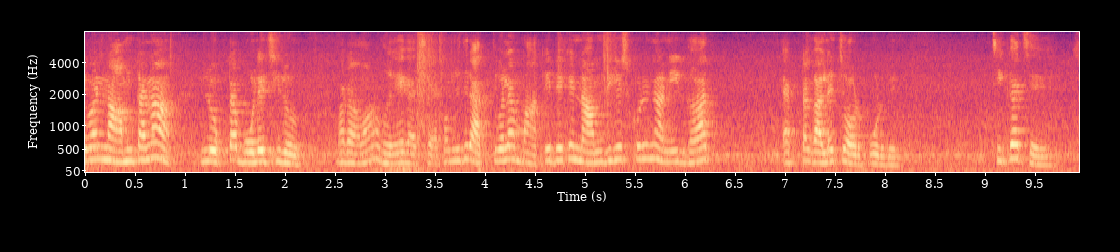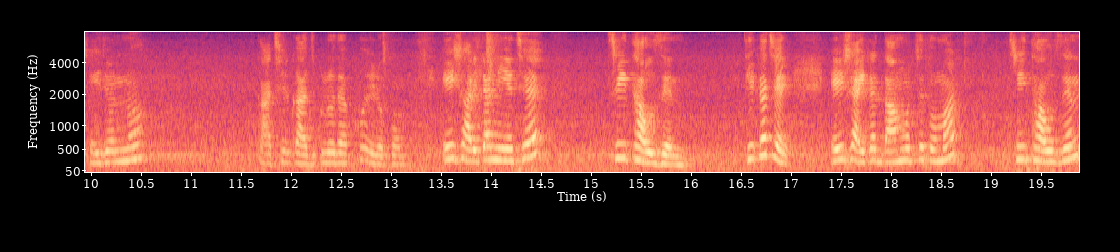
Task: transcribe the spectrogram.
এবার নামটা না, লোকটা বলেছিল আর আমার হয়ে গেছে। এখন যদি রাত্রিবেলা মাকে ডেকে নাম জিজ্ঞেস করি, না, নির্ঘাত একটা গালে চড় পড়বে। ঠিক আছে? সেই জন্য কাছের কাজগুলো দেখো এরকম। এই শাড়িটা নিয়েছে থ্রি থাউজেন্ড ঠিক আছে? এই শাড়িটার দাম হচ্ছে তোমার থ্রি থাউজেন্ড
